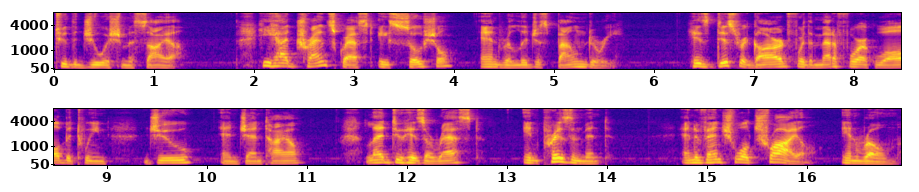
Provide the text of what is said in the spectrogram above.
to the Jewish Messiah. He had transgressed a social and religious boundary. His disregard for the metaphoric wall between Jew and Gentile led to his arrest, imprisonment, and eventual trial in Rome.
